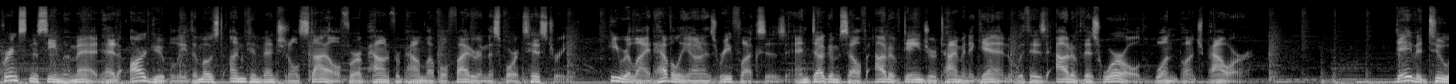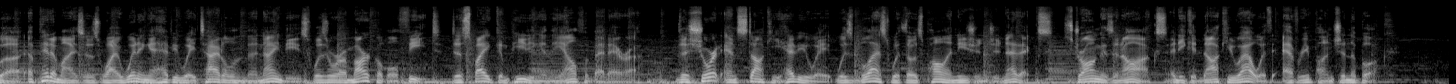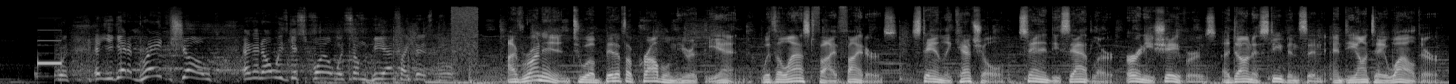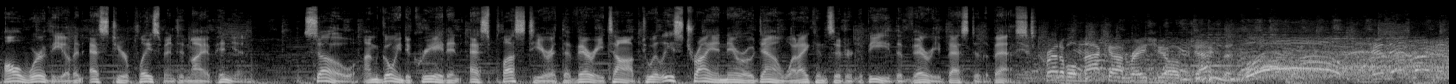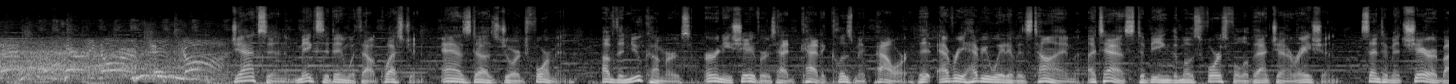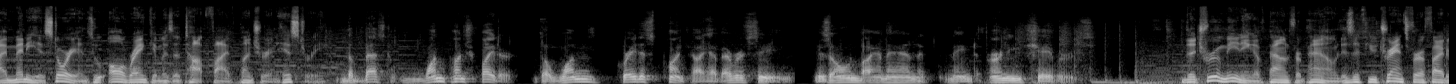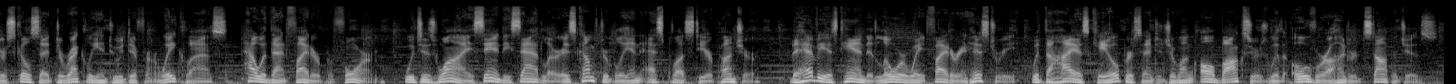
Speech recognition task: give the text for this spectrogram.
Prince Naseem Hamed had arguably the most unconventional style for a pound for pound level fighter in the sport's history. He relied heavily on his reflexes and dug himself out of danger time and again with his out of this world one punch power. David Tua epitomizes why winning a heavyweight title in the 90s was a remarkable feat, despite competing in the alphabet era. The short and stocky heavyweight was blessed with those Polynesian genetics, strong as an ox, and he could knock you out with every punch in the book. You get a great show and then always get spoiled with some BS like this. I've run into a bit of a problem here at the end with the last five fighters Stanley Ketchel, Sandy Saddler, Ernie Shavers, Adonis Stevenson, and Deontay Wilder, all worthy of an S tier placement in my opinion. So, I'm going to create an S plus tier at the very top to at least try and narrow down what I consider to be the very best of the best. Incredible knockout ratio of Jackson. Jackson makes it in without question, as does George Foreman. Of the newcomers, Ernie Shavers had cataclysmic power that every heavyweight of his time attests to being the most forceful of that generation, sentiment shared by many historians who all rank him as a top five puncher in history. The best one punch fighter, the one greatest punch I have ever seen, is owned by a man named Ernie Shavers. The true meaning of pound for pound is if you transfer a fighter's skill set directly into a different weight class, how would that fighter perform? Which is why Sandy Saddler is comfortably an S plus tier puncher, the heaviest handed lower weight fighter in history, with the highest KO percentage among all boxers with over 100 stoppages.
